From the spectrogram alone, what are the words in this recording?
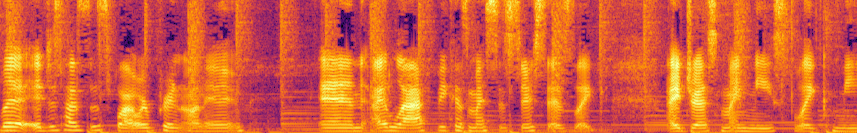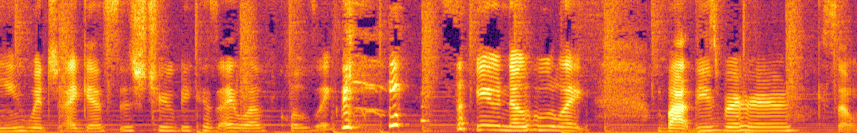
but it just has this flower print on it and I laugh because my sister says like I dress my niece like me which I guess is true because I love clothes like these so you know who like bought these for her. So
